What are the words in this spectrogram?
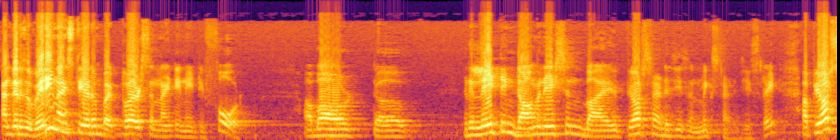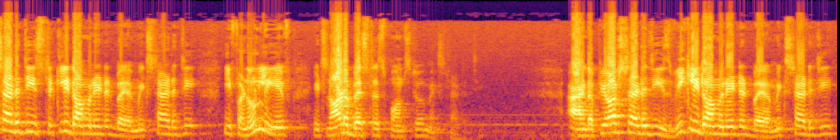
And there is a very nice theorem by Pearce in 1984 about uh, relating domination by pure strategies and mixed strategies, right? A pure strategy is strictly dominated by a mixed strategy if and only if it's not a best response to a mixed strategy. And a pure strategy is weakly dominated by a mixed strategy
